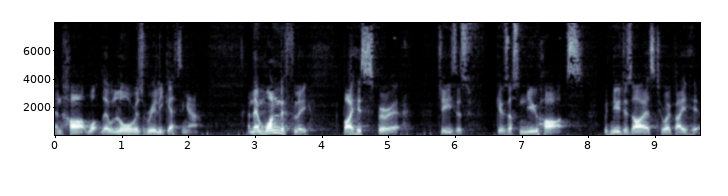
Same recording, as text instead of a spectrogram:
and heart, what the law is really getting at. And then wonderfully, by his Spirit, Jesus gives us new hearts with new desires to obey him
